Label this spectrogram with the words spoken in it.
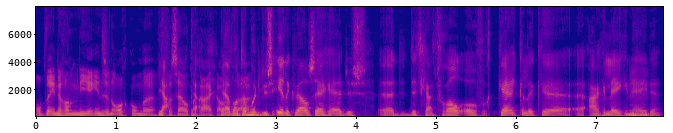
op de een of andere manier in zijn oorkonde ja, verzeild te ja, raken. Ja, want dan moet ik dus eerlijk wel zeggen, dus, uh, dit gaat vooral over kerkelijke uh, aangelegenheden. Mm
